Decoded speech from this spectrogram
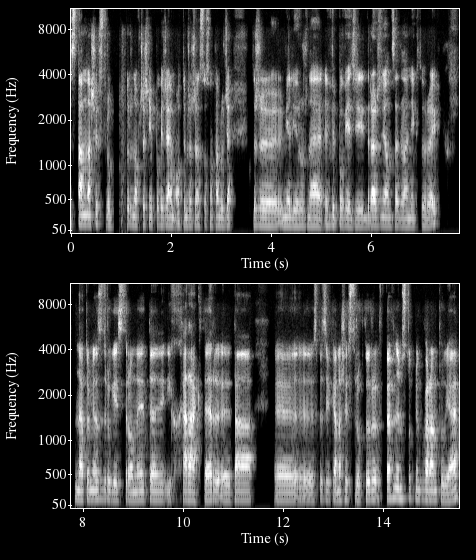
stan naszych struktur, no wcześniej powiedziałem o tym, że często są tam ludzie, którzy mieli różne wypowiedzi drażniące dla niektórych, natomiast z drugiej strony ten ich charakter, e, ta e, specyfika naszych struktur w pewnym stopniu gwarantuje,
